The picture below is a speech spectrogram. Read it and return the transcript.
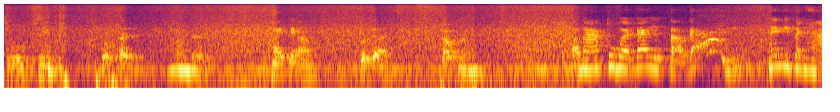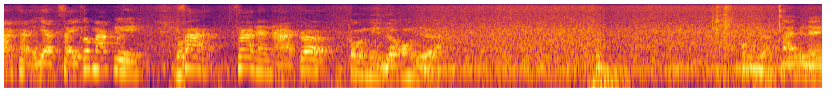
ตัวสิ่งตัวใต้มันได้ใครไปเอาก็จะรับมันอะมาร์กทุกวันได้หรือเปล่าได้ ไม่มีปัญหาค่ะ อยากใส่ก็มาร์กเลย ฝ้าฝ้าหนาๆก็ก็นี่เดี๋ยวห้องแย่ห้องแย่ได้ไปเลย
